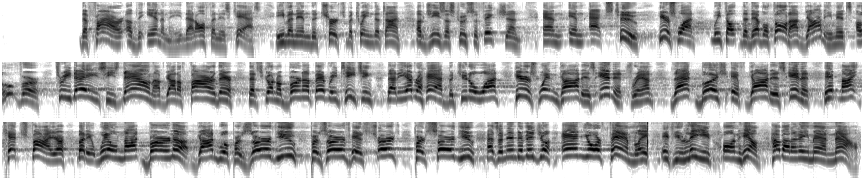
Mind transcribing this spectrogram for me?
the fire of the enemy that often is cast, even in the church between the time of Jesus' crucifixion and in Acts 2. Here's what we thought the devil thought I've got him. It's over. Three days, he's down. I've got a fire there that's going to burn up every teaching that he ever had. But you know what? Here's when God is in it, friend. That bush, if God is in it, it might catch fire, but it will not burn up. God will preserve you, preserve his church, preserve you as an individual and your family if you lean on him. How about an amen now?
